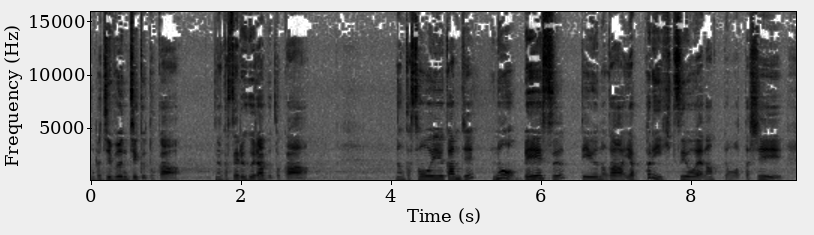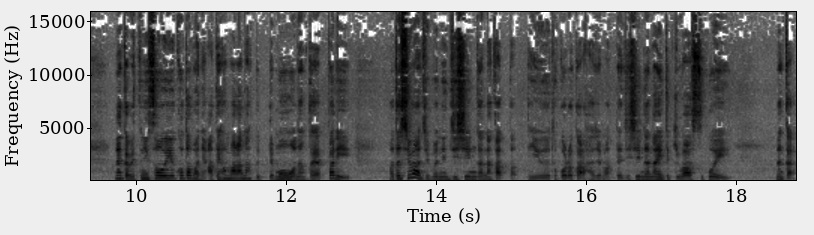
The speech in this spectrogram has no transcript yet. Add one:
なんか自分軸とかなんかセルフラブとかなんかそういう感じのベースっていうのがやっぱり必要やなって思ったしなんか別にそういう言葉に当てはまらなくってもなんかやっぱり私は自分に自信がなかったっていうところから始まって自信がない時はすごいなんか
